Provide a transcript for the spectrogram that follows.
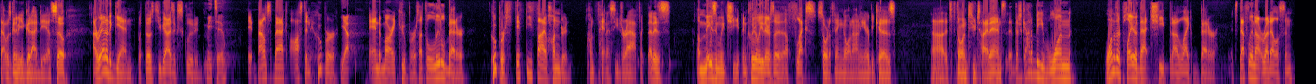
that was going to be a good idea. So I ran it again with those two guys excluded. Me too. It bounced back Austin Hooper Yep. and Amari Cooper, so that's a little better. Hooper's 5500 on fantasy draft. Like that is amazingly cheap, and clearly there's a, a flex sort of thing going on here because uh, it's throwing two tight ends. There's got to be one one other player that cheap that I like better. It's definitely not Rhett Ellison.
